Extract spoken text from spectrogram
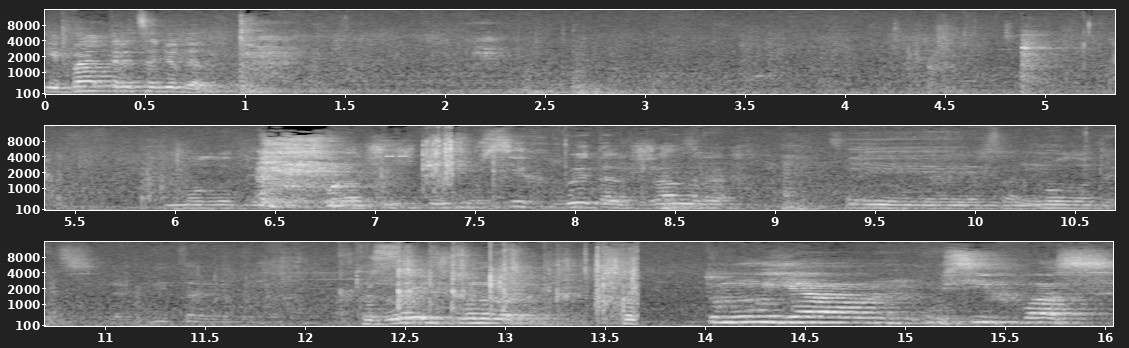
ІБ 31. Молодець. У всіх видах жанру і молодець. Вітаю. Тому я усіх вас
